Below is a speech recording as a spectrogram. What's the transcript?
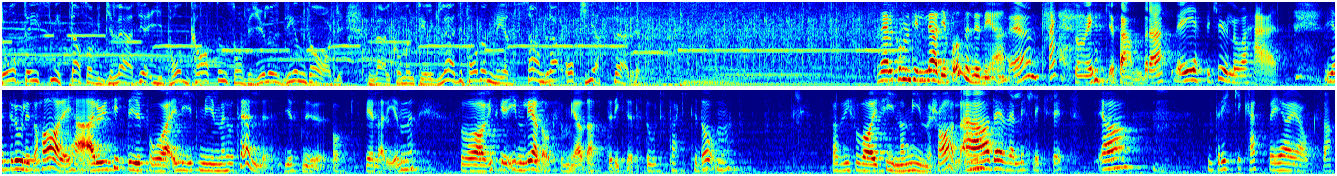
Låt dig smittas av glädje i podcasten som förgyller din dag. Välkommen till Glädjepodden med Sandra och gäster. Välkommen till Glädjepodden Linnea. Tack så mycket Sandra. Det är jättekul att vara här. Jätteroligt att ha dig här och vi sitter ju på Elite Mimer Hotel just nu och spelar in. Så vi ska inleda också med att rikta ett stort tack till dem. För att vi får vara i fina mimersalen. Ja, det är väldigt lyxigt. Ja. Dricker kaffe gör jag också. Det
